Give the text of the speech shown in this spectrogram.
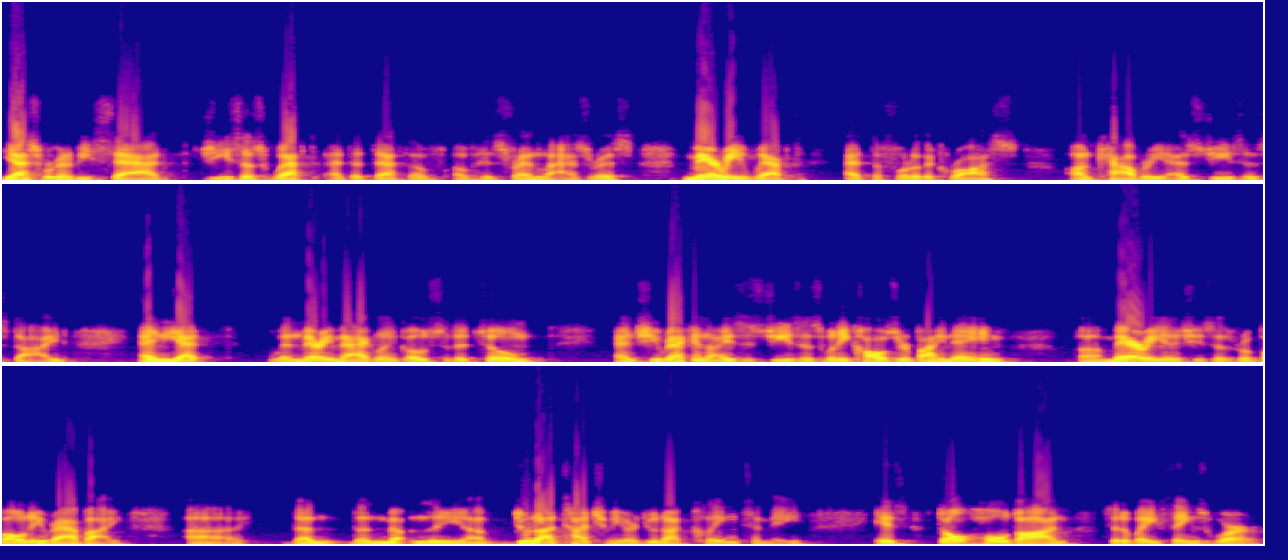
Yes, we're going to be sad. Jesus wept at the death of, of his friend Lazarus. Mary wept at the foot of the cross on Calvary as Jesus died. And yet, when Mary Magdalene goes to the tomb and she recognizes Jesus when he calls her by name, uh, Mary, and she says, Rabboni, Rabbi, uh, the, the, uh, do not touch me or do not cling to me is don't hold on to the way things were.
